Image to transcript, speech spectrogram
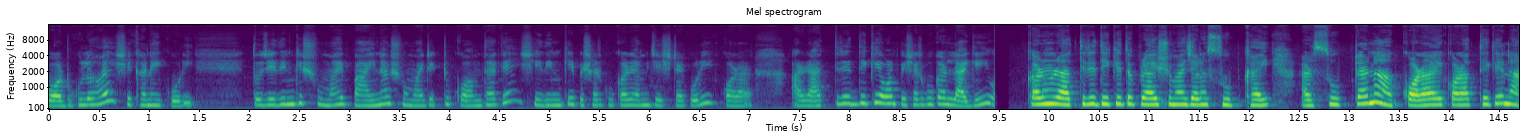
পটগুলো হয় সেখানেই করি। তো যেদিনকে সময় পাই না, সময়টা একটু কম থাকে, সেদিনকে প্রেশার কুকারে আমি চেষ্টা করি করার। আর রাত্রের দিকে আমার প্রেশার কুকার লাগেই। কারণ রাত্রির দিকে তো প্রায় সময় যেন স্যুপ খাই। আর স্যুপটা না কড়াই করার থেকে না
